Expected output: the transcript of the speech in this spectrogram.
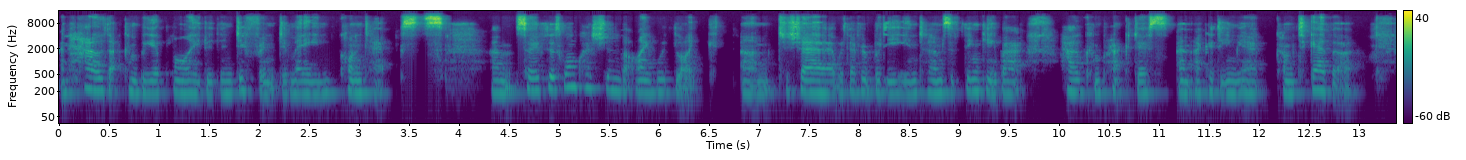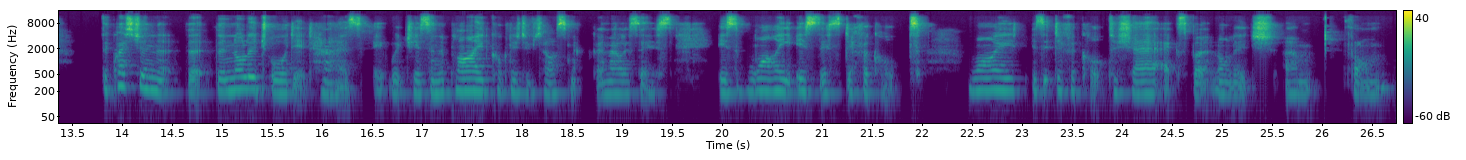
and how that can be applied within different domain contexts. Um, so if there's one question that I would like um, to share with everybody in terms of thinking about how can practice and academia come together. The question that, that the knowledge audit has, which is an applied cognitive task analysis, is why is this difficult? Why is it difficult to share expert knowledge um, from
